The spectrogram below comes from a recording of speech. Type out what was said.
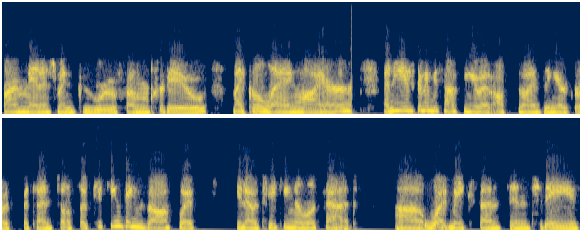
farm management guru from Purdue, Michael Langemeier, and he's going to be talking about optimizing your growth potential. So kicking things off with, you know, taking a look at uh, what makes sense in today's,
